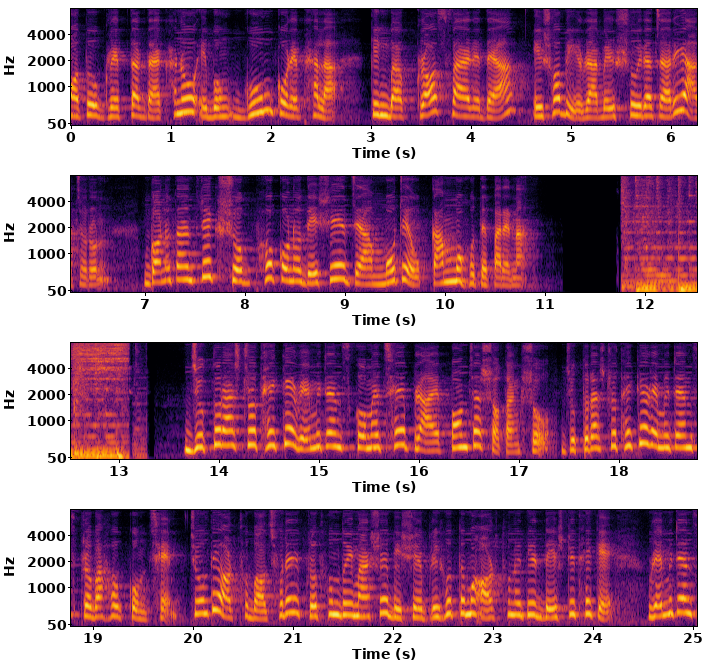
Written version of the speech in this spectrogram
মতো গ্রেপ্তার দেখানো এবং গুম করে ফেলা কিংবা ক্রস ফায়ারে দেয়া, এসবই র্যাবের স্বৈরাচারী আচরণ। গণতান্ত্রিক সভ্য কোনো দেশে যা মোটেও কাম্য হতে পারে না। যুক্তরাষ্ট্র থেকে রেমিটেন্স কমেছে প্রায় পঞ্চাশ শতাংশ। যুক্তরাষ্ট্র থেকে রেমিটেন্স প্রবাহ কমছে। চলতি অর্থ বছরের প্রথম দুই মাসে বিশ্বের বৃহত্তম অর্থনীতির দেশটি থেকে রেমিটেন্স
